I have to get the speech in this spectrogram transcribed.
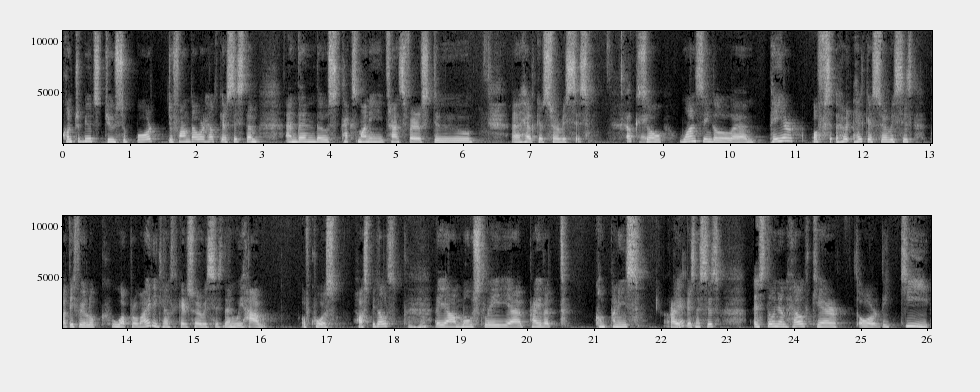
contributes to support to fund our healthcare system, and then those tax money transfers to uh, healthcare services. Okay. So one single um, payer of healthcare services, but if we look who are providing healthcare services, then we have, of course, hospitals. They are mostly uh, private companies, private businesses. Estonian healthcare or the key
